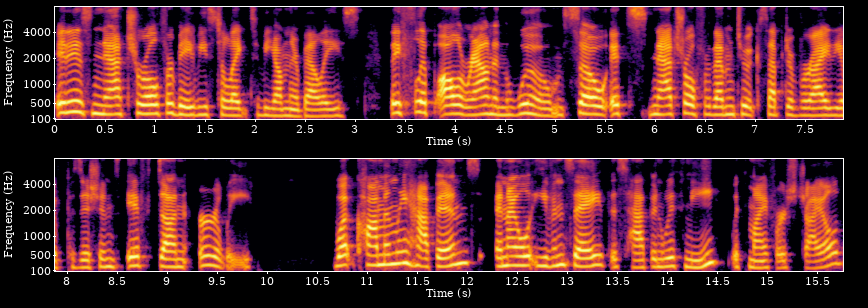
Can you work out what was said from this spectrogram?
It is natural for babies to like to be on their bellies. They flip all around in the womb. So it's natural for them to accept a variety of positions if done early. What commonly happens, and I will even say this happened with me with my first child,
